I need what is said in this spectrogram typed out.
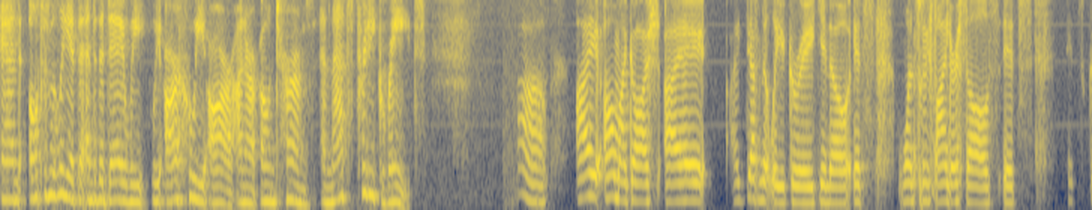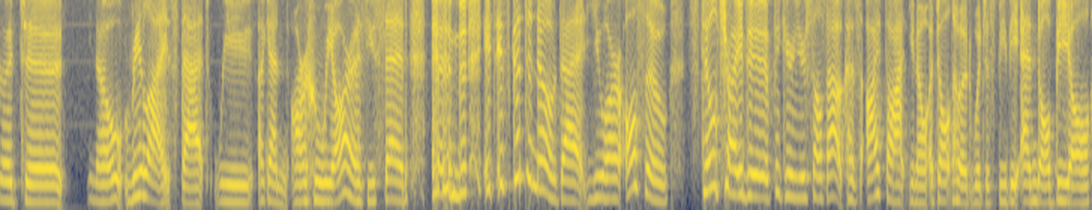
And ultimately, at the end of the day, we, we are who we are on our own terms. And that's pretty great. Ah, I, oh my gosh, I, I definitely agree. You know, it's once we find ourselves, it's, it's good to you know, realize that we, again, are who we are, as you said. And it's, it's good to know that you are also still trying to figure yourself out because I thought, you know, adulthood would just be the end all be all.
